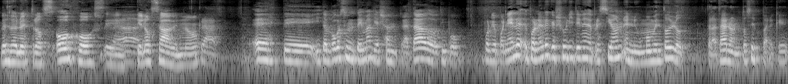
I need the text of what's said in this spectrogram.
Desde nuestros ojos eh, Claro. que no saben, ¿no? Claro. Este, y tampoco es un tema que hayan tratado, tipo, porque ponerle, ponerle que Yuri tiene depresión, en ningún momento lo trataron, entonces ¿para qué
